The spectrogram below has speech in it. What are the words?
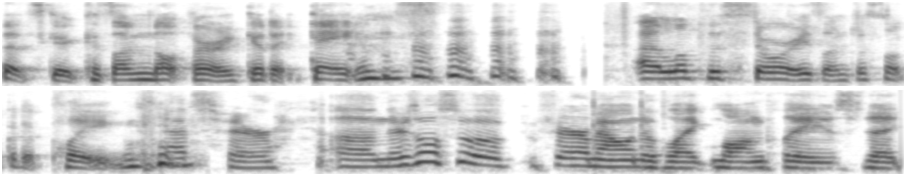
That's good because I'm not very good at games. I love the stories. I'm just not good at playing. That's fair. Um, there's also a fair amount of like long plays that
